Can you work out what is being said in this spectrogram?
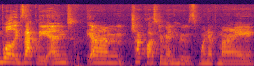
Well, exactly. And um, Chuck Klosterman, who's one of my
